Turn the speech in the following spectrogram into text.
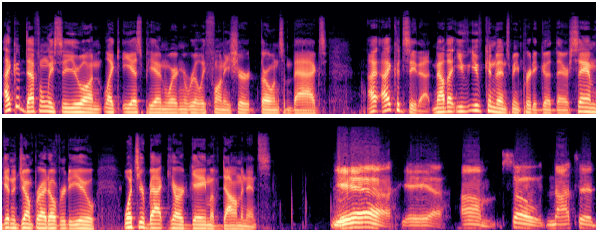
I could definitely see you on like ESPN wearing a really funny shirt, throwing some bags. I, I could see that. Now that you've you've convinced me pretty good there, Sam. Gonna jump right over to you. What's your backyard game of dominance? Yeah, yeah, yeah. Um, so not to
